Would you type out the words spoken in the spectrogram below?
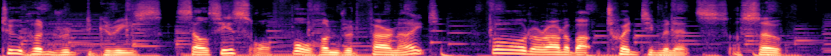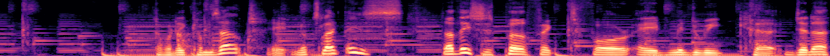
200 degrees Celsius or 400 Fahrenheit for around about 20 minutes or so. And when it comes out, it looks like this. Now this is perfect for a midweek uh, dinner.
